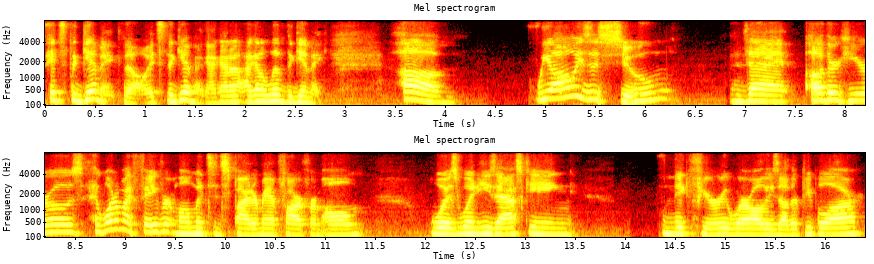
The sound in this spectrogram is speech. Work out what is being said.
it's the gimmick, though. It's the gimmick. I gotta I gotta live the gimmick. Um, we always assume that other heroes. And one of my favorite moments in Spider-Man: Far From Home was when he's asking Nick Fury where all these other people are,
